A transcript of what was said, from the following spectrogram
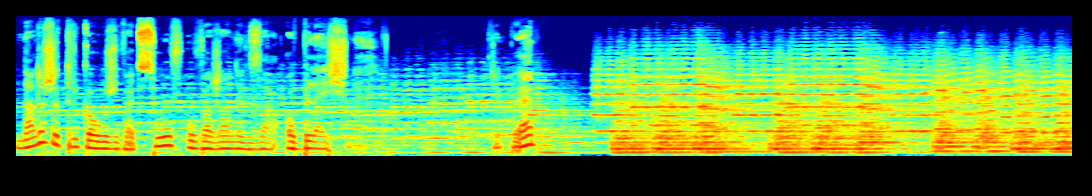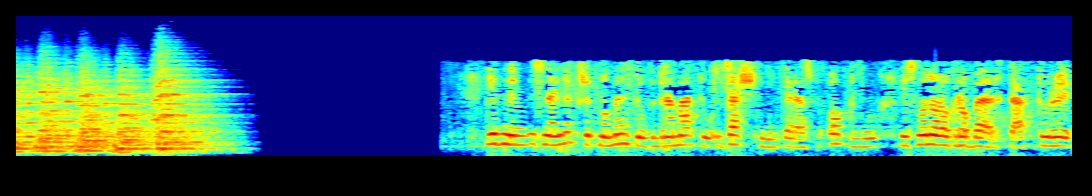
Należy tylko używać słów uważanych za obleśne. Dziękuję. Jednym z najlepszych momentów dramatu Zaśnij teraz w ogniu jest monolog Roberta, który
